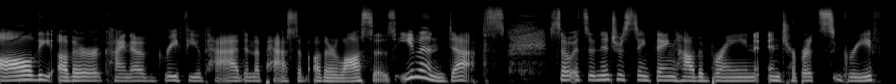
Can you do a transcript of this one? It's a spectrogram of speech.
all the other kind of grief you've had in the past of other losses, even deaths. So it's an interesting thing how the brain interprets grief.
